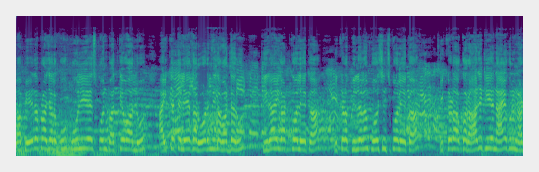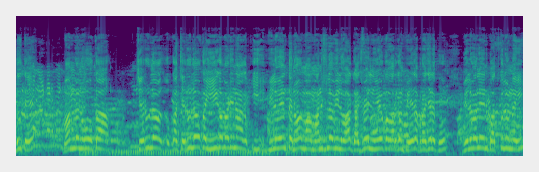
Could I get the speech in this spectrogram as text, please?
మా పేద ప్రజలకు కూలి వేసుకొని బతికే వాళ్ళు ఐక్యత లేక రోడ్డు మీద పడ్డరు. కిరాయి కట్టుకోలేక ఇక్కడ పిల్లలను పోషించుకోలేక ఇక్కడ ఒక రాజకీయ నాయకులను అడిగితే మమ్మల్ని ఒక చెరువులో ఒక చెరువులో ఒక ఈగబడిన ఈ- విలువ ఎంతనో మా మనుషుల విలువ గజ్వేల్ నియోజకవర్గం పేద ప్రజలకు విలువలేని బతుకులు ఉన్నాయి.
